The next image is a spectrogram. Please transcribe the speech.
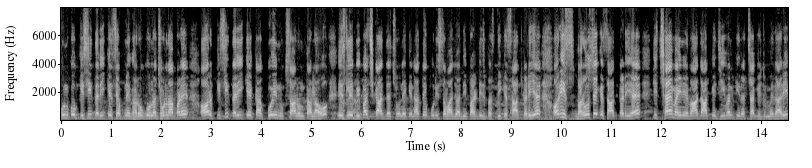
उनको किसी तरीके से अपने घरों को न छोड़ना पड़े और किसी तरीके का कोई कोई नुकसान उनका ना हो, इसलिए विपक्ष का अध्यक्ष होने के नाते पूरी समाजवादी पार्टी इस बस्ती के साथ खड़ी है और इस भरोसे के साथ खड़ी है कि छः महीने बाद आपके जीवन की रक्षा की ज़िम्मेदारी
